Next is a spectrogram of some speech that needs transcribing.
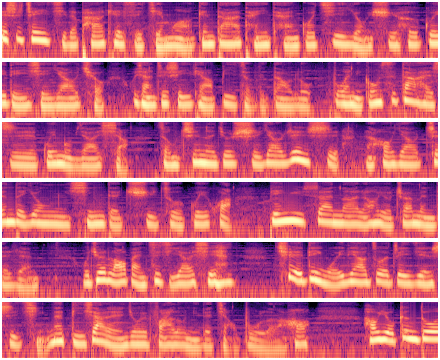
这是这一期的 Podcast 节目啊，跟大家谈一谈国际永续合规的一些要求。我想这是一条必走的道路，不管你公司大还是规模比较小，总之呢，就是要认识，然后要真的用心的去做规划、编预算呢、然后有专门的人。我觉得老板自己要先 确定，我一定要做这件事情，那底下的人就会 follow 你的脚步了哈。好，有更多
